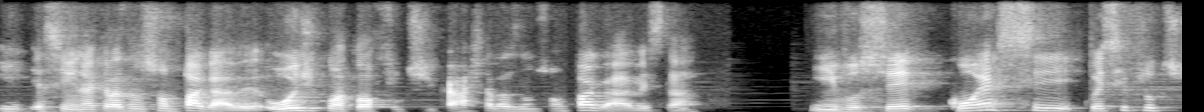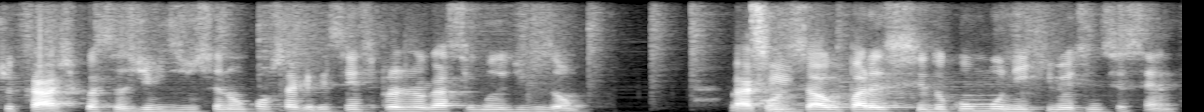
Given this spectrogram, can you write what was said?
e, assim, não é que elas não são pagáveis. Hoje, com a atual fluxo de caixa, elas não são pagáveis, tá? E você, com esse, com esse fluxo de caixa, com essas dívidas, você não consegue licença para jogar a segunda divisão. Vai acontecer Sim. algo parecido com o Munique 1860.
